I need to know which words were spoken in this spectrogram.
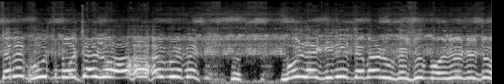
તમે ભૂત પહોંચા છો. હું લાગીને તમારું કશું બોલ્યો નતો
